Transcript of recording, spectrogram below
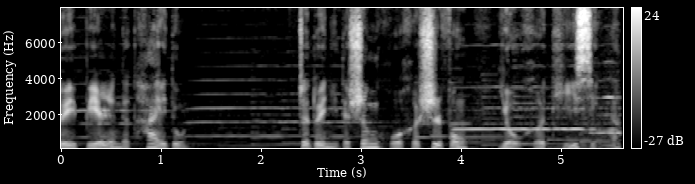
对别人的态度呢？这对你的生活和侍奉有何提醒呢？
